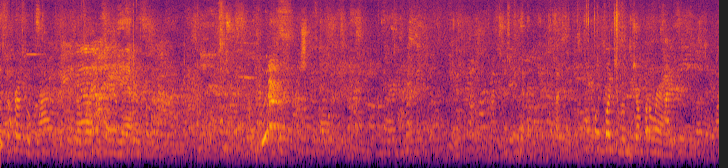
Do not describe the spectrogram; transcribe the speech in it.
most of hers were black, you know, black and tan. Yeah. A whole bunch of them jumping around.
